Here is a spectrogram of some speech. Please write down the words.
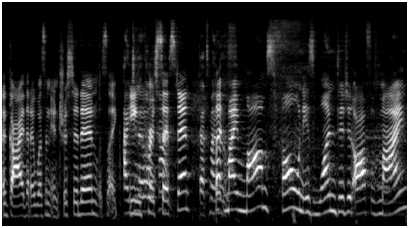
a guy that I wasn't interested in was like I being that all the time. persistent. That's my but move. my mom's phone is one digit off of mine.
